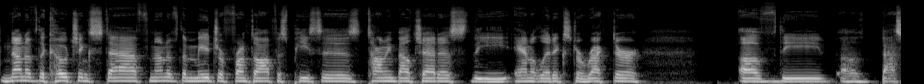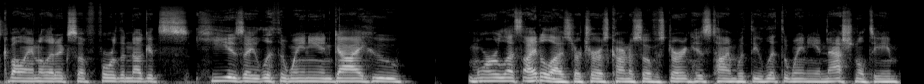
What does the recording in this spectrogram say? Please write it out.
none of the coaching staff, none of the major front office pieces. Tommy Balcetis, the analytics director of the basketball analytics of for the Nuggets, he is a Lithuanian guy who more or less idolized Arturas Karnisovas during his time with the Lithuanian national team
